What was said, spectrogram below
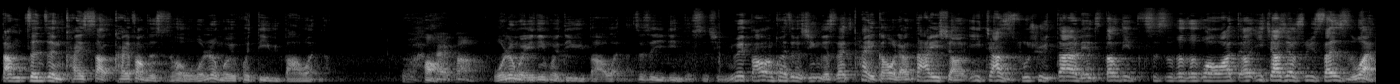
当真正开上开放的时候，我认为会低于八万的。太胖，我认为一定会低于八万的，这是一定的事情。因为八万块这个金额实在太高，两大一小一家子出去，大家连当地吃吃喝喝花花，一家子要出去三十万，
